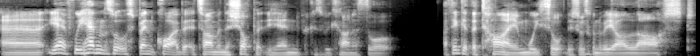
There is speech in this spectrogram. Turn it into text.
Uh, yeah, if we hadn't sort of spent quite a bit of time in the shop at the end because we kind of thought, I think at the time we thought this was going to be our last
